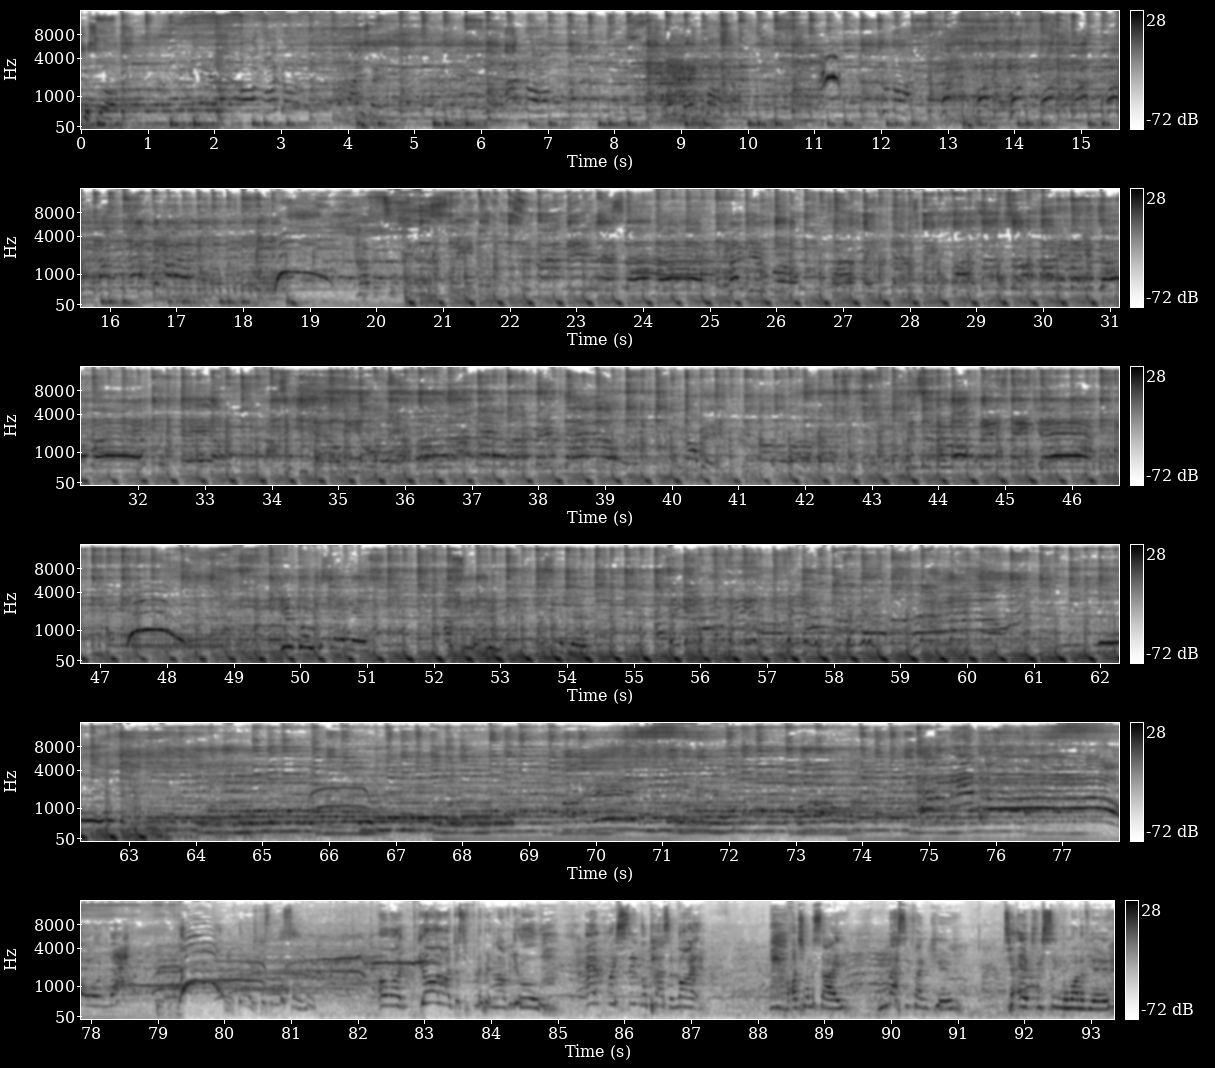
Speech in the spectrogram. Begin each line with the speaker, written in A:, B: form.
A: Just stop. Just say Oh my god, I just flipping love you all. Every single person, right? I just want to say massive thank you to every single one of you.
